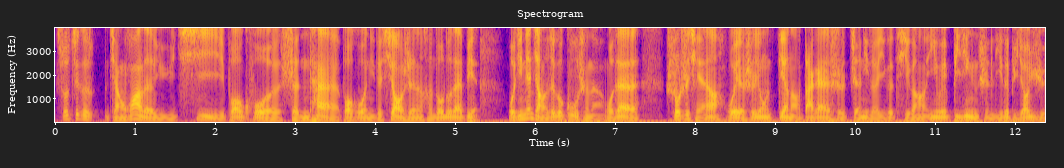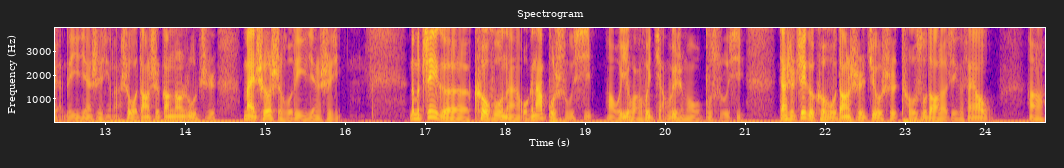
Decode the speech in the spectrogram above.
说这个讲话的语气，包括神态，包括你的笑声，很多都在变。我今天讲的这个故事呢，我在说之前啊，我也是用电脑大概是整理了一个提纲，因为毕竟是离得比较远的一件事情了，是我当时刚刚入职卖车时候的一件事情。那么这个客户呢，我跟他不熟悉啊，我一会儿会讲为什么我不熟悉。但是这个客户当时就是投诉到了这个三幺五，啊，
